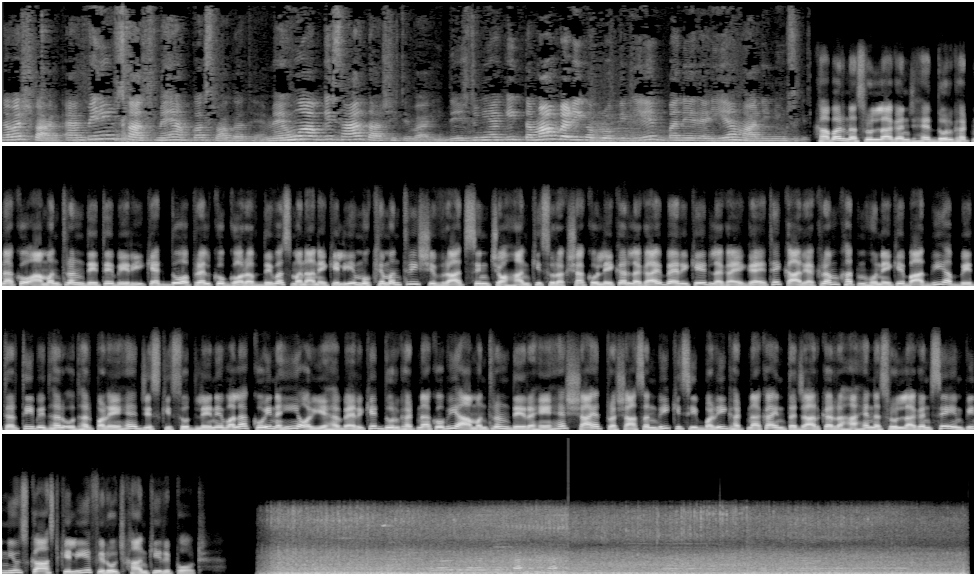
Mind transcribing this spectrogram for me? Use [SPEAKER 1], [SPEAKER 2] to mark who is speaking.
[SPEAKER 1] नमस्कार MP news cast में आपका स्वागत है। मैं हूँ आपके साथ आशी तिवारी। देश दुनिया की तमाम बड़ी खबरों के लिए बने रहिए हमारी न्यूज़
[SPEAKER 2] खबर नसरुल्लागंज है, दुर्घटना को आमंत्रण देते बेरी। कैट दो अप्रैल को गौरव दिवस मनाने के लिए मुख्यमंत्री शिवराज सिंह चौहान की सुरक्षा को लेकर लगाए बैरिकेड लगाए गए थे। कार्यक्रम खत्म होने के बाद भी अब बेतरतीब इधर उधर पड़े हैं, जिसकी सुध लेने वाला कोई नहीं और यह बैरिकेड दुर्घटना को भी आमंत्रण दे रहे हैं। शायद प्रशासन भी किसी बड़ी घटना का इंतज़ार कर रहा है। नसरुल्लागंज से एमपी न्यूज़ कास्ट के लिए फिरोज खान की रिपोर्ट।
